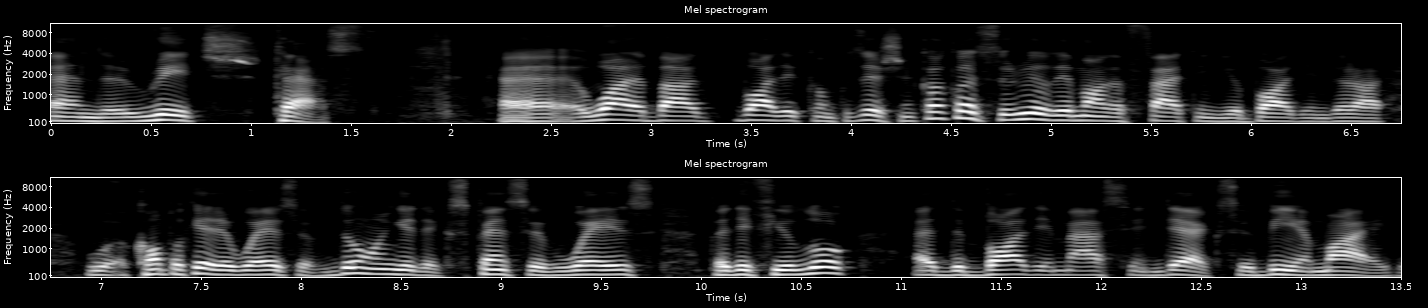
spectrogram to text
and reach test uh, what about body composition? Calculate the real amount of fat in your body and there are complicated ways of doing it, expensive ways, but if you look at the body mass index, or BMI,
